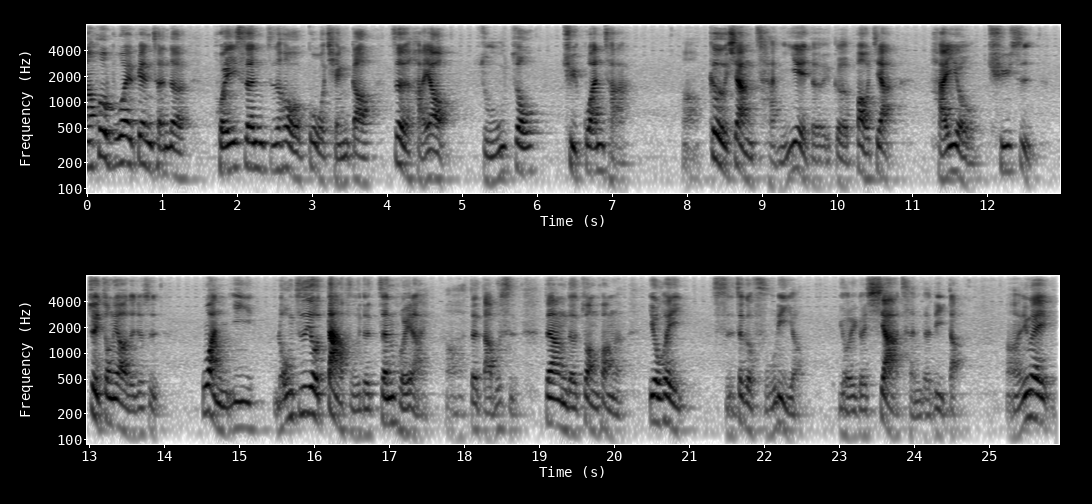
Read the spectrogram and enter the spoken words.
那会不会变成了回升之后过前高？这还要逐周去观察啊，各项产业的一个报价，还有趋势。最重要的就是，万一融资又大幅的增回来啊，这打不死这样的状况呢，又会使这个福利哦有一个下沉的力道啊，因为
